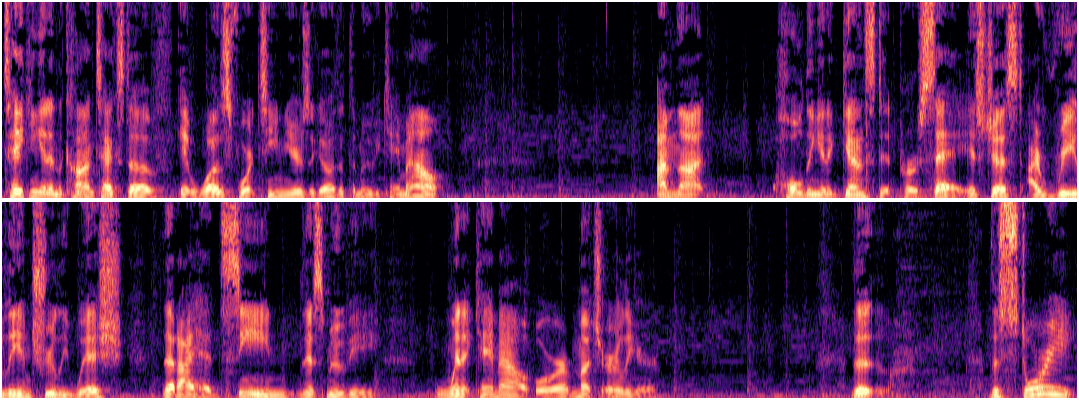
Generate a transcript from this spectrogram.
taking it in the context of it was 14 years ago that the movie came out, I'm not holding it against it per se. It's just I really and truly wish that I had seen this movie when it came out or much earlier. The the story,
